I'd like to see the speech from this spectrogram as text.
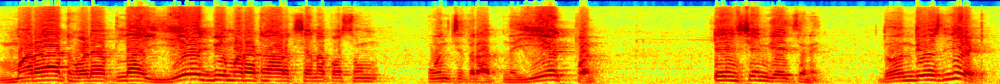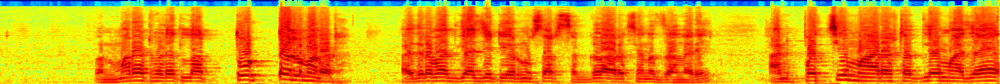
मराठवाड्यातला एक बी मराठा आरक्षणापासून वंचित राहत नाही. एक पण. टेन्शन घ्यायचं नाही. दोन दिवस लेट पण मराठवाड्यातला टोटल मराठा. हैदराबाद गॅजेटियरनुसार सगळं आरक्षणात जाणार आहे. आणि पश्चिम महाराष्ट्रातल्या माझ्या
